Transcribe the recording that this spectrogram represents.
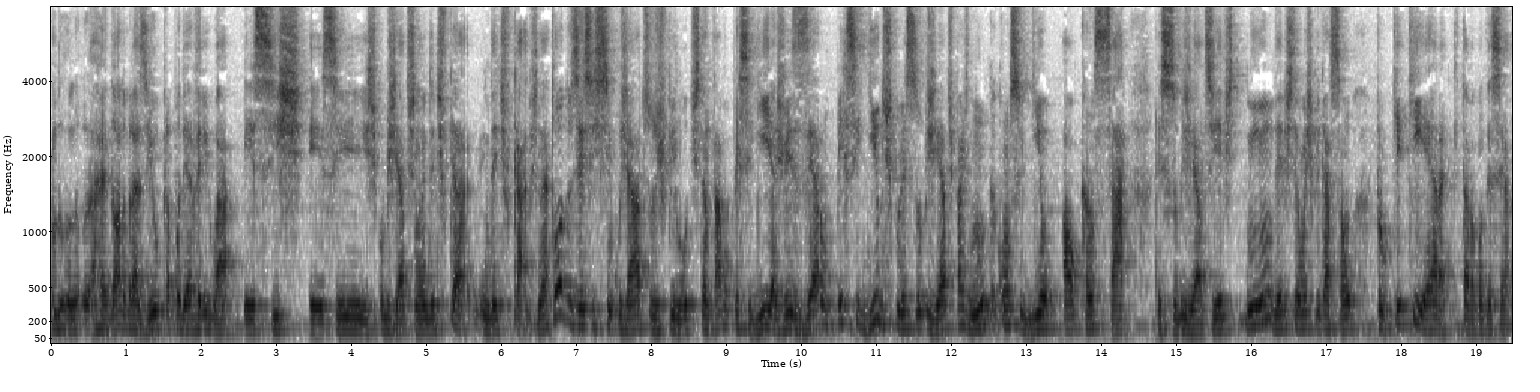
do, no, ao redor do Brasil para poder averiguar esses, esses objetos não identifica, identificados. Né? Todos esses cinco jatos, os pilotos tentavam perseguir, às vezes eram perseguidos por esses objetos, mas nunca conseguiam alcançar esses objetos e eles, nenhum deles tem uma explicação para o que, que era que estava acontecendo.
